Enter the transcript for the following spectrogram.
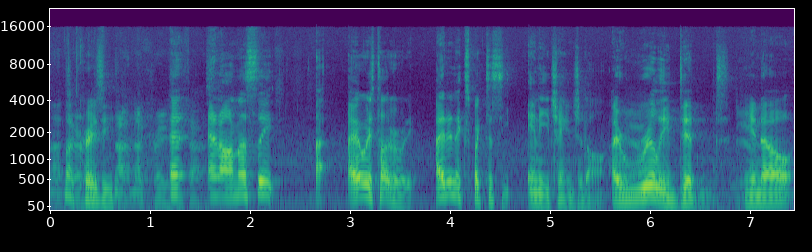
not, Not terribly- crazy. not not crazy And, fast. and honestly, I, I always tell everybody, I didn't expect to see any change at all. I really didn't, you know?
